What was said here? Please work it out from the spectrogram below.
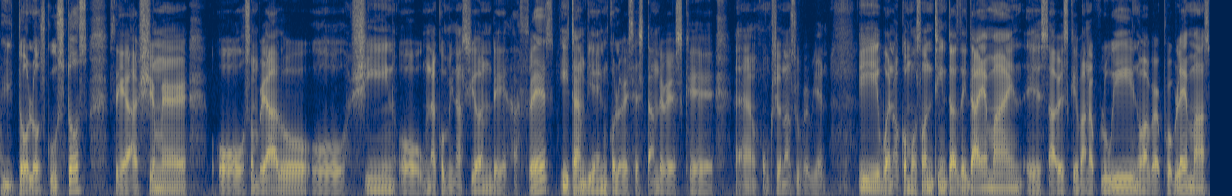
y todos los gustos, sea shimmer o sombreado o sheen o una combinación de esas tres y también colores estándares que eh, funcionan súper bien. Y bueno, como son tintas de Diamine, eh, sabes que van a fluir, no haber problemas.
